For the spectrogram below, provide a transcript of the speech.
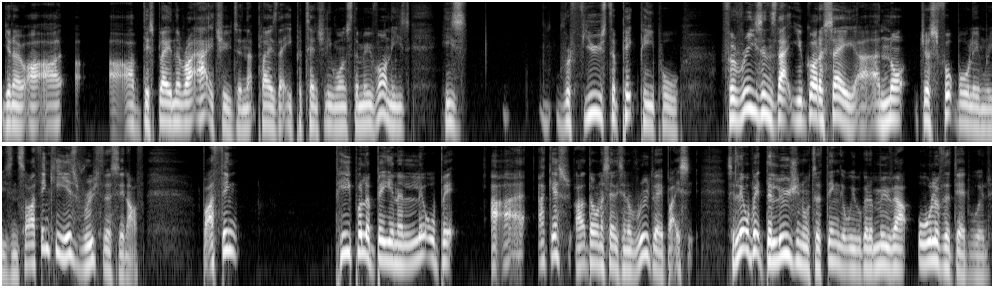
you know, are, are, are displaying the right attitudes and that players that he potentially wants to move on. He's he's refused to pick people for reasons that you've got to say are not just footballing reasons. So I think he is ruthless enough, but I think people are being a little bit I, I, guess I don't want to say this in a rude way, but it's it's a little bit delusional to think that we were going to move out all of the deadwood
